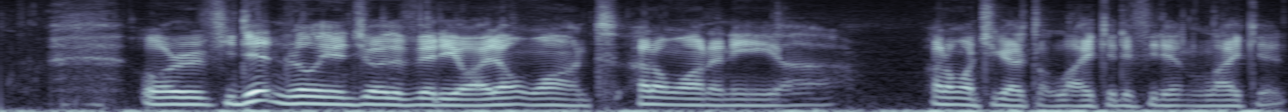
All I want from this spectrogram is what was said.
or if you didn't really enjoy the video, I don't want I don't want any uh, I don't want you guys to like it if you didn't like it.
